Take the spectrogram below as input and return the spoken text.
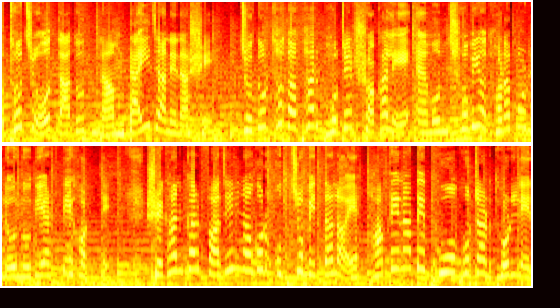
অথচ দাদুর নামটাই জানে না সে। চতুর্থ দফার ভোটের সকালে এমন ছবিও ধরা পড়ল নদিয়ার তেহট্টে। সেখানকার ফাজিলনগর উচ্চ বিদ্যালয়ে হাতে নাতে ভুয়ো ভোটার ধরলেন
